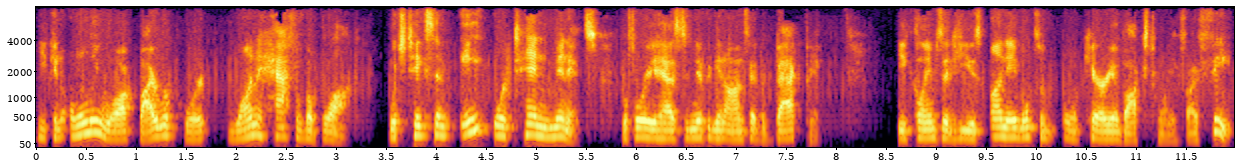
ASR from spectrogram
he can only walk by report one half of a block, which takes him eight or 10 minutes before he has significant onset of back pain. He claims that he is unable to carry a box 25 feet.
